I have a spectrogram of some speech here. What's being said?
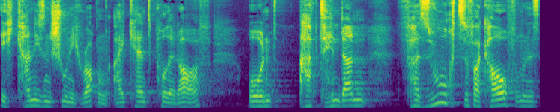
ich kann diesen Schuh nicht rocken, I can't pull it off. Und hab den dann versucht zu verkaufen und es,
